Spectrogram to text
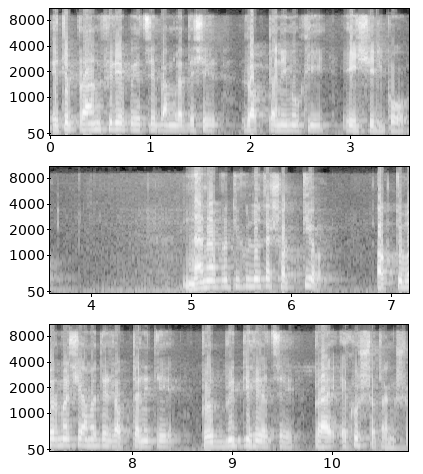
এতে প্রাণ ফিরে পেয়েছে বাংলাদেশের রপ্তানিমুখী এই শিল্প। নানা প্রতিকূলতা সত্ত্বেও অক্টোবর মাসে আমাদের রপ্তানিতে প্রবৃদ্ধি হয়েছে প্রায় একুশ শতাংশ।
